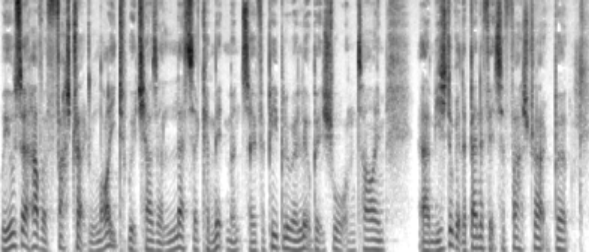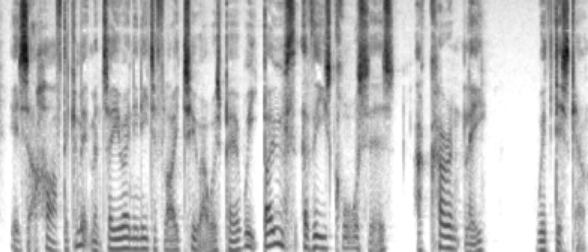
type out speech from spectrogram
We also have a fast track light, which has a lesser commitment. So for people who are a little bit short on time, um, you still get the benefits of fast track, but it's at half the commitment. So you only need to fly two hours per week. Both of these courses are currently with discount.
